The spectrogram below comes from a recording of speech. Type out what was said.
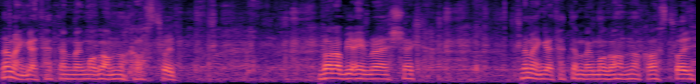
Nem engedhettem meg magamnak azt, hogy darabjaimra essek. Nem engedhettem meg magamnak azt, hogy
